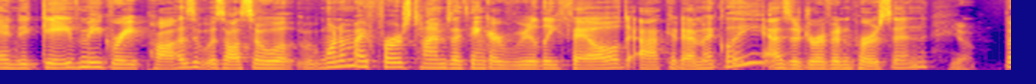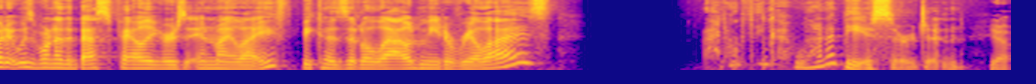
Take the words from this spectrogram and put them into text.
and it gave me great pause. It was also uh, one of my first times I think I really failed academically as a driven person. Yeah. But it was one of the best failures in my life because it allowed me to realize I don't think I want to be a surgeon. Yeah.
